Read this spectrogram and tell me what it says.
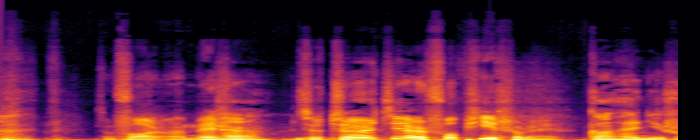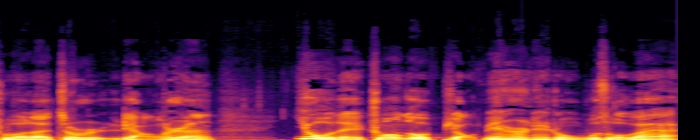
怎么说啊？没事，嗯就接着接着说 Peach 呗。刚才你说了，就是两个人又得装作表面上那种无所谓，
